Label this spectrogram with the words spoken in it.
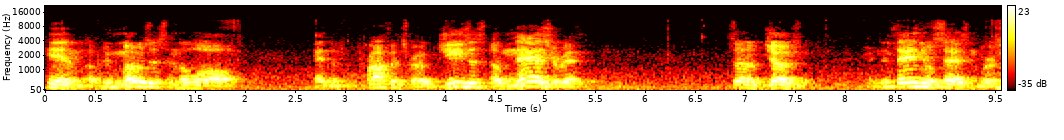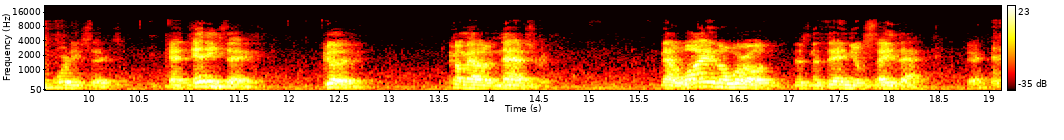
him of whom Moses and the law and the prophets wrote, Jesus of Nazareth, son of Joseph. And Nathanael says in verse 46, can anything good come out of Nazareth? Now, why in the world does Nathanael say that? Okay?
